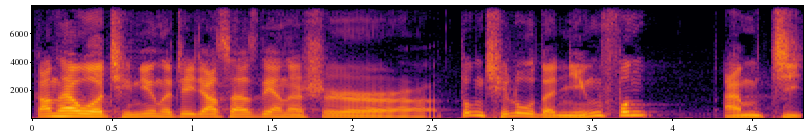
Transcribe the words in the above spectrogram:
刚才我请进的这家 4S 店呢是东齐路的宁丰 MG。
